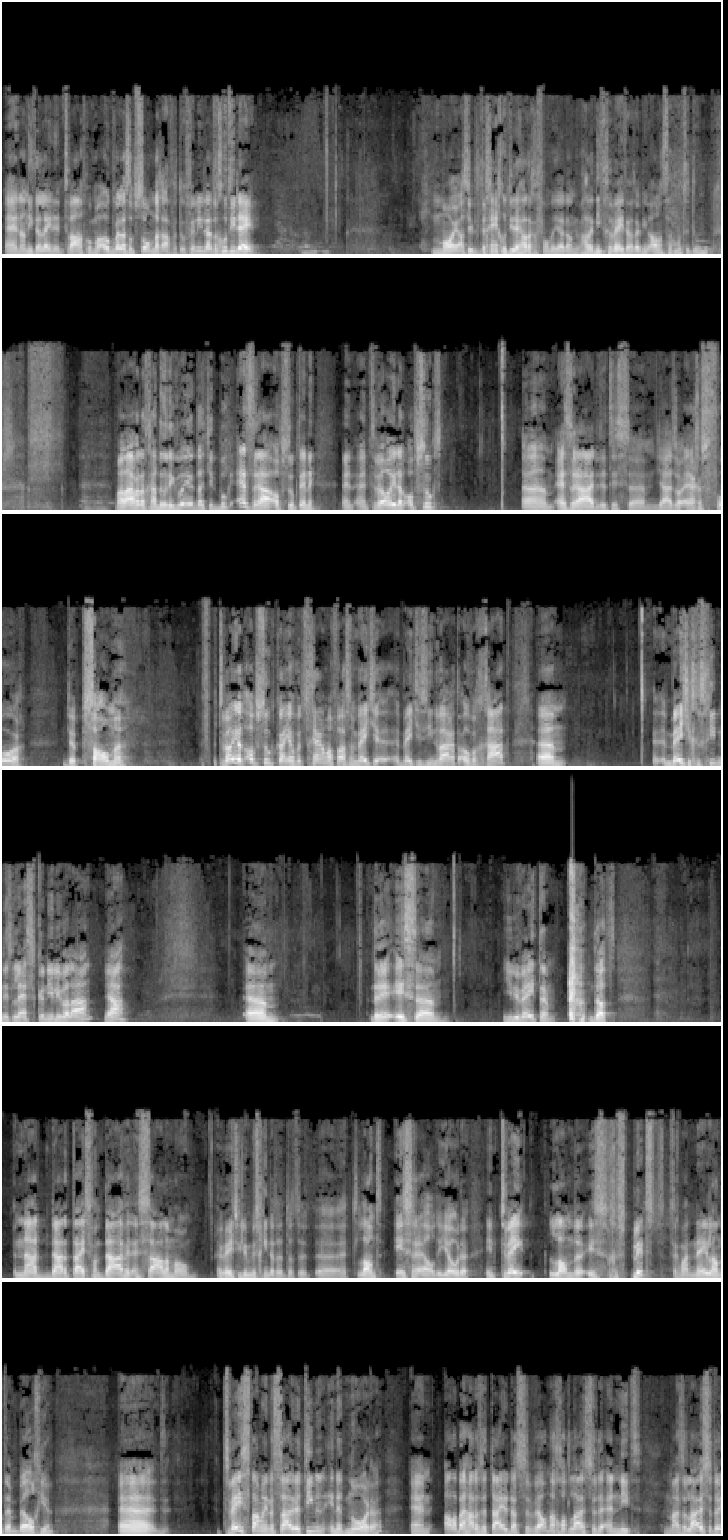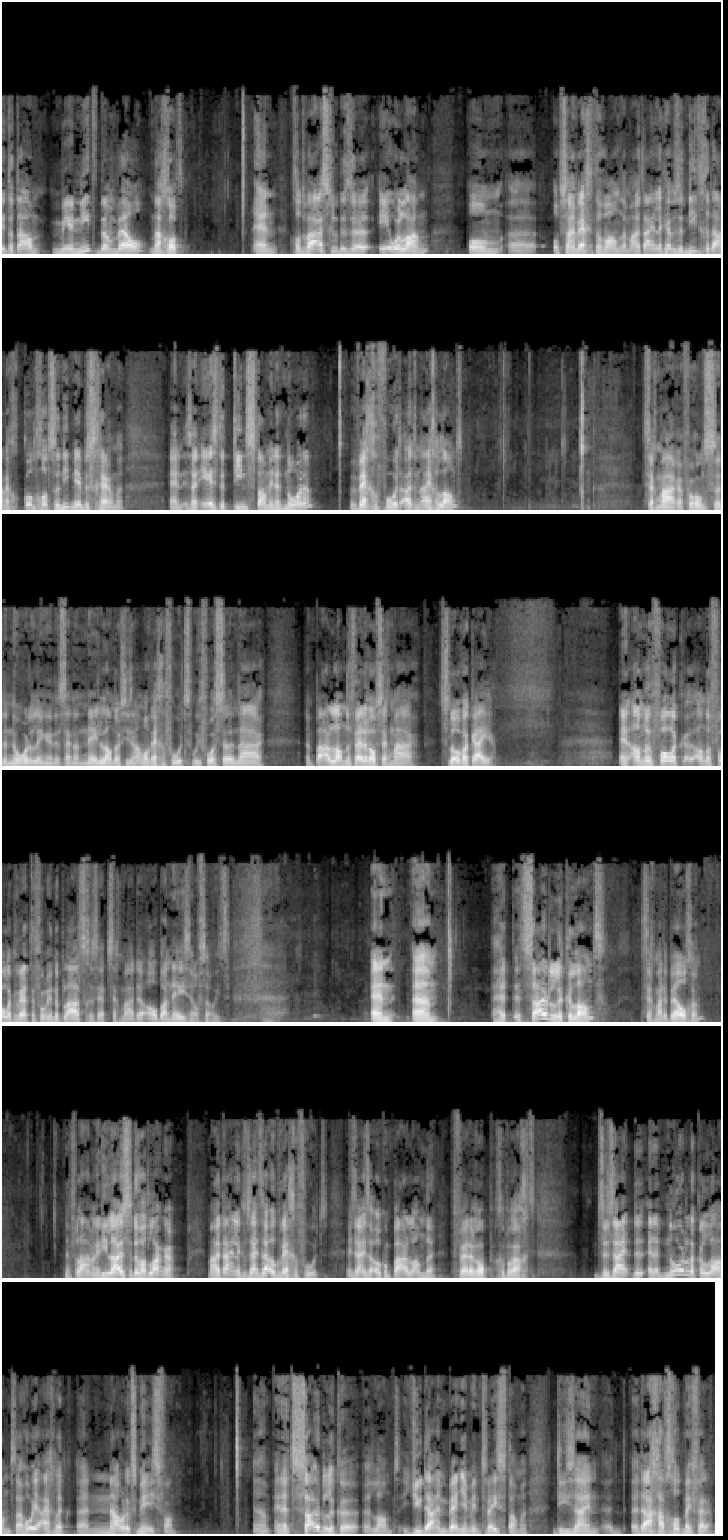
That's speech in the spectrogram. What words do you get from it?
En dan niet alleen in twaalf maar ook wel eens op zondag af en toe. Vinden jullie dat een goed idee? Mooi. Als jullie het geen goed idee hadden gevonden, ja, dan had ik niet geweten wat ik nu anders had moeten doen. Maar laten we dat gaan doen. Ik wil je dat je het boek Ezra opzoekt. En, en, terwijl je dat opzoekt. Um, Ezra, dit is um, ja, zo ergens voor de psalmen. Terwijl je dat opzoekt, kan je op het scherm alvast een beetje, een beetje zien waar het over gaat. Um, een beetje geschiedenisles, kunnen jullie wel aan? Ja? er is jullie weten dat na, de tijd van David en Salomo, weten jullie misschien dat het, dat het, uh, het land Israël, de Joden, in twee landen is gesplitst, zeg maar Nederland en België. Uh, twee stammen in het zuiden, tien in het noorden. En allebei hadden ze tijden dat ze wel naar God luisterden en niet. Maar ze luisterden in totaal meer niet dan wel naar God. En God waarschuwde ze eeuwenlang om, uh, op zijn weg te wandelen. Maar uiteindelijk hebben ze het niet gedaan en kon God ze niet meer beschermen. En zijn eerst de tien stammen in het noorden, weggevoerd uit hun eigen land. Zeg maar eh, voor ons de Noorderlingen, dat zijn dan Nederlanders, die zijn allemaal weggevoerd, moet je je voorstellen, naar een paar landen verderop, zeg maar Slowakije. En ander volk, ander volk werd ervoor in de plaats gezet, zeg maar de Albanese of zoiets. En um, het, het zuidelijke land, zeg maar de Belgen, de Vlamingen, die luisterden wat langer. Maar uiteindelijk zijn zij ook weggevoerd. En zijn ze ook een paar landen verderop gebracht. Ze zijn, de, en het noordelijke land, daar hoor je eigenlijk uh, nauwelijks meer iets van. Um, en het zuidelijke uh, land, Juda en Benjamin, twee stammen, die zijn, uh, daar gaat God mee verder.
